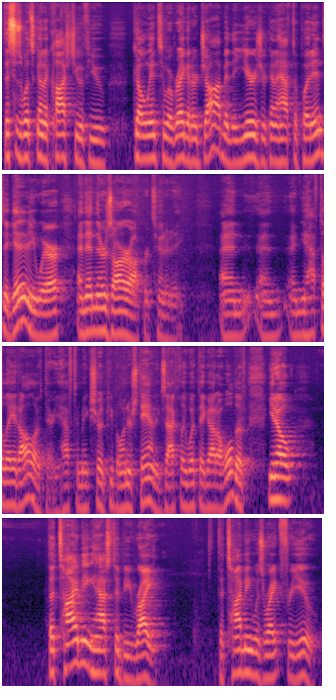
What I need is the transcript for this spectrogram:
This is what's going to cost you if you go into a regular job and the years you're going to have to put in to get anywhere. And then there's our opportunity. And, and, and you have to lay it all out there. You have to make sure that people understand exactly what they got a hold of. You know, the timing has to be right. The timing was right for you.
